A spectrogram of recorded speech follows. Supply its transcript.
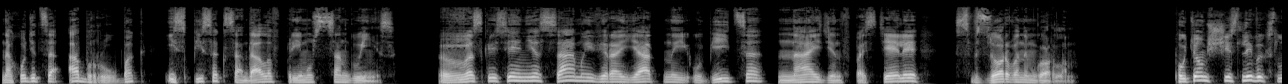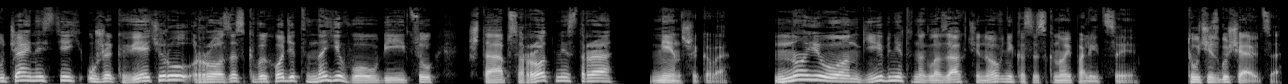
находится обрубок и список садалов примус сангуинис. В воскресенье самый вероятный убийца найден в постели с взорванным горлом. Путем счастливых случайностей уже к вечеру розыск выходит на его убийцу, штабс-ротмистра Меншикова. Но и он гибнет на глазах чиновника сыскной полиции. Тучи сгущаются.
